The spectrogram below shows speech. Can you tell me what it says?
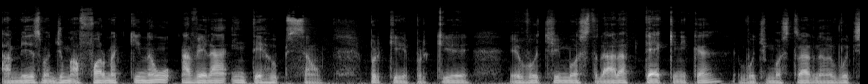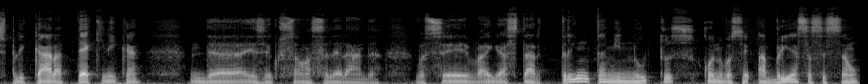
a mesma de uma forma que não haverá interrupção. Por quê? Porque eu vou te mostrar a técnica, eu vou te mostrar, não, eu vou te explicar a técnica da execução acelerada. Você vai gastar 30 minutos, quando você abrir essa sessão,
